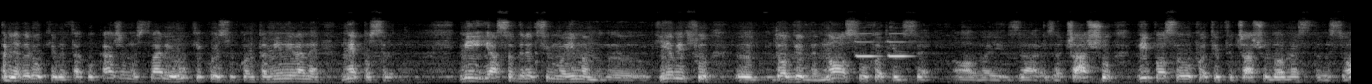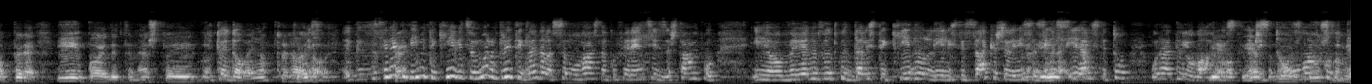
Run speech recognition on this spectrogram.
prljave ruke, da tako kažem, u stvari ruke koje su kontaminirane neposredno. Mi, ja sad recimo imam uh, kijevicu, uh, dodirnem nos, uhvatim se ovaj, za, za čašu, vi posle uhvatite čašu, donesete da se opere i pojedete nešto i gotovo. I to je dovoljno. To je dovoljno. Da se nekad imate kijevicu, moram preti, gledala sam u vas na konferenciji za štampu i ovaj, u jednom trenutku da li ste kinuli ili ste sakašali, nisam da, sigurna, i da li ste to uradili ovako. Jeste, znači, ja sam, to ovako ušlo mi,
